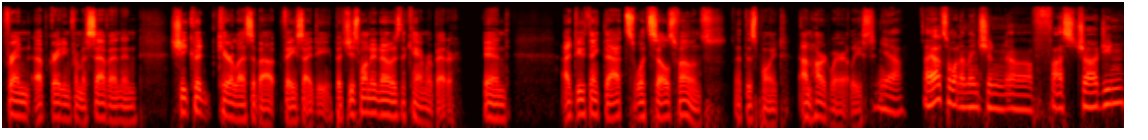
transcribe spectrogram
friend upgrading from a seven, and she could care less about Face ID, but she just wanted to know is the camera better? And I do think that's what sells phones at this point on hardware, at least. Yeah. I also want to mention uh, fast charging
